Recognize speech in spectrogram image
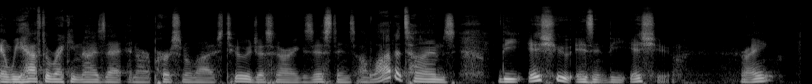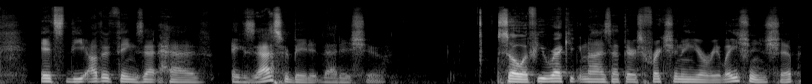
and we have to recognize that in our personal lives too, just in our existence. A lot of times, the issue isn't the issue, right? It's the other things that have exacerbated that issue. So, if you recognize that there's friction in your relationship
